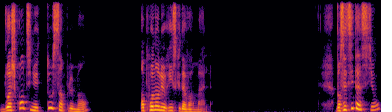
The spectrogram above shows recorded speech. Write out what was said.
dois-je continuer tout simplement en prenant le risque d'avoir mal? Dans cette citation,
